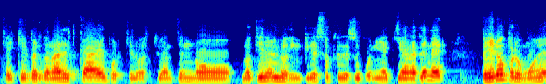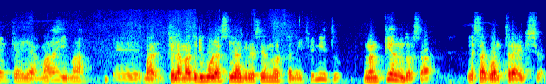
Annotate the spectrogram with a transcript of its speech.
que hay que perdonar el CAE porque los estudiantes no, no, tienen los ingresos que se suponía que iban a tener, pero promueven que haya más y más, eh, que la matrícula siga creciendo hasta el infinito. No entiendo esa, esa contradicción.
